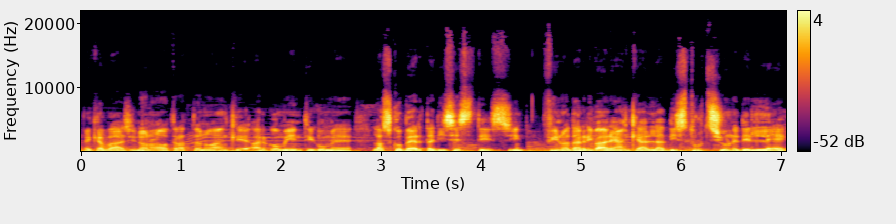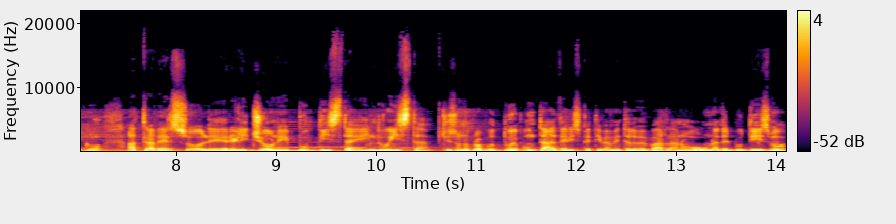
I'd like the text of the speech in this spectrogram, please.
È capace. No no no trattano anche argomenti come la scoperta di se stessi fino ad arrivare anche alla distruzione dell'ego attraverso le religioni buddista e induista. Ci sono proprio due puntate rispettivamente dove parlano una del buddismo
